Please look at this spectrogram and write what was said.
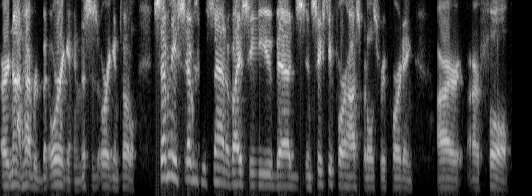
or not Hubbard, but Oregon. This is Oregon total. 77% of ICU beds in 64 hospitals reporting are are full.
